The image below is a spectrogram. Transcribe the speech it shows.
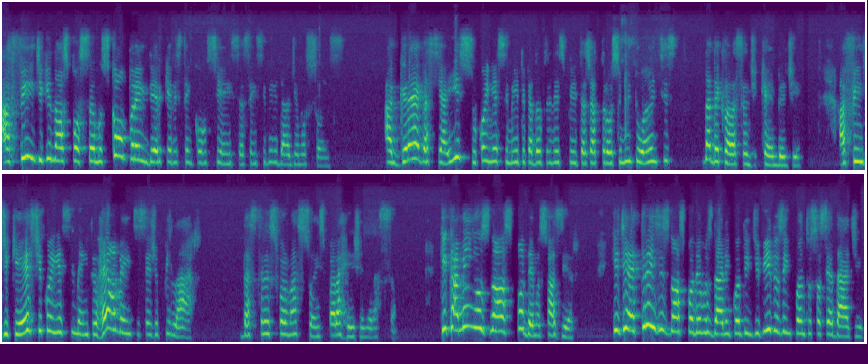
a fim de que nós possamos compreender que eles têm consciência, sensibilidade e emoções. Agrega-se a isso o conhecimento que a doutrina espírita já trouxe muito antes da Declaração de Cambridge, a fim de que este conhecimento realmente seja o pilar das transformações para a regeneração. Que caminhos nós podemos fazer? Que diretrizes nós podemos dar enquanto indivíduos, enquanto sociedade,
